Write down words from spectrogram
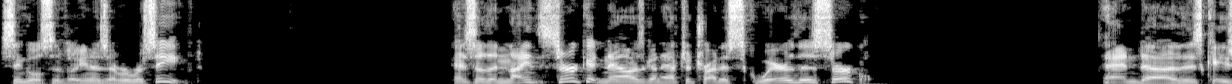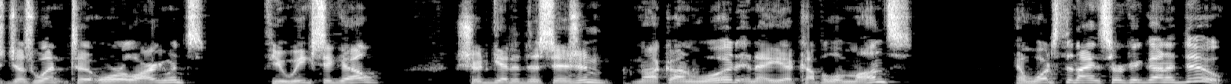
single civilian has ever received. And so the Ninth Circuit now is going to have to try to square this circle. And uh, this case just went to oral arguments a few weeks ago. Should get a decision, knock on wood, in a, a couple of months. And what's the Ninth Circuit going to do?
